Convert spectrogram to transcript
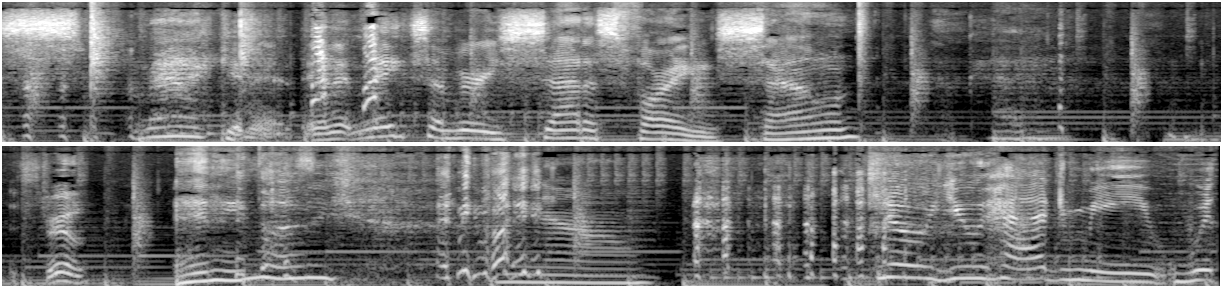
smacking it and it makes a very satisfying sound Okay. it's true anybody Anybody? No. no, you had me with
